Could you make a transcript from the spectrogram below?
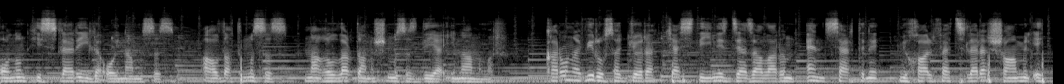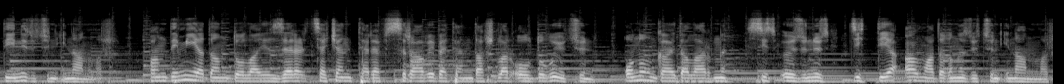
onun hissləri ilə oynamısınız, aldatmısınız, nağıllar danışmısınız deyə inanmır. Koronavirusa görə kəsdiyiniz cəzaların ən sərtini müxalifətçilərə şamil etdiyiniz üçün inanmır. Pandemiyadan dolayı zərər çəkən tərəf sıravi vətəndaşlar olduğu üçün onun qaydalarını siz özünüz ciddiyə almadığınız üçün inanmır.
